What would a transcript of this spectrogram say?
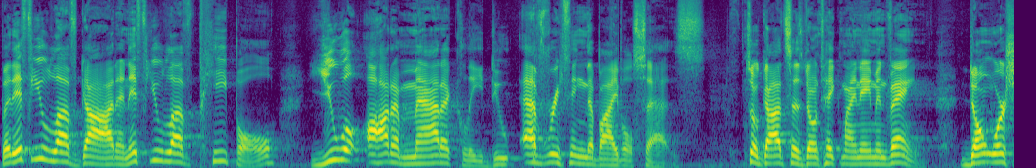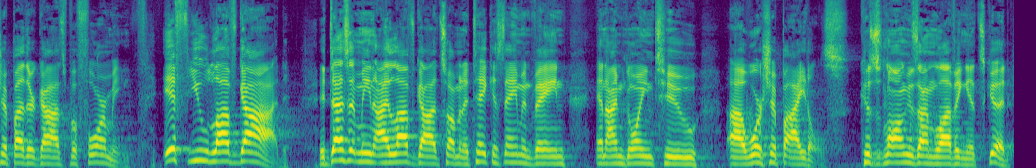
but if you love God and if you love people, you will automatically do everything the Bible says. So God says, Don't take my name in vain. Don't worship other gods before me. If you love God, it doesn't mean I love God, so I'm going to take his name in vain and I'm going to uh, worship idols, because as long as I'm loving, it's good.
